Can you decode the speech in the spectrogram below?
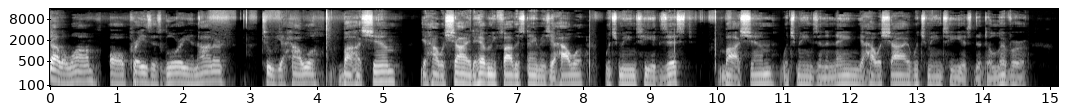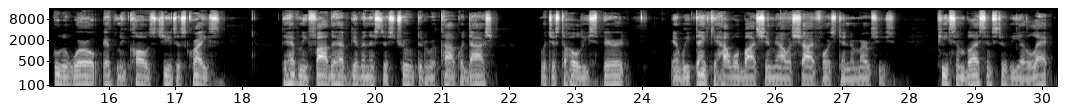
Shalom, all praises, glory, and honor to Yahweh Bahashem, Yahweh Shai. The Heavenly Father's name is Yahweh, which means He exists. Bahashem, which means in the name Yahweh Shai, which means He is the deliverer who the world ignorantly calls Jesus Christ. The Heavenly Father have given us this truth through the Rakah which is the Holy Spirit. And we thank Yahweh Bahashem Yahweh Shai for His tender mercies. Peace and blessings to the elect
